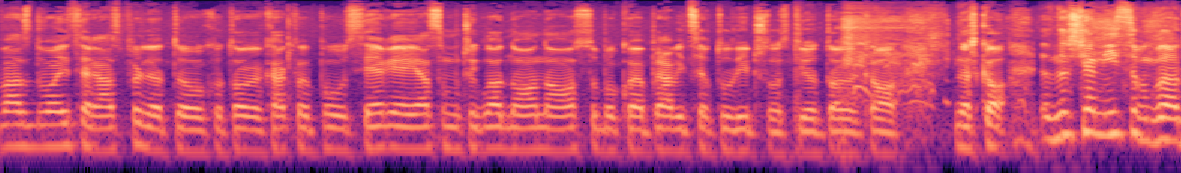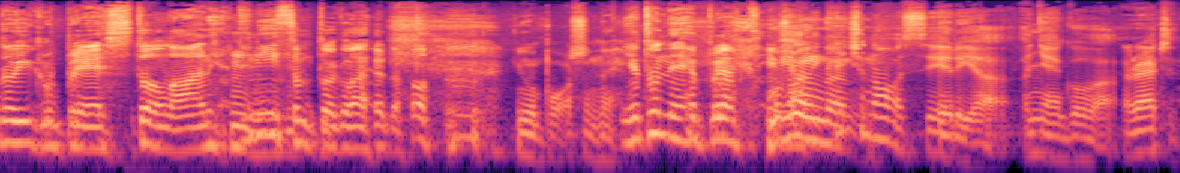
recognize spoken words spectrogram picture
vas dvojice raspravljate oko toga kakva je polu serija. Ja sam očigledno ona osoba koja pravi crtu ličnosti od toga kao, znaš kao, znaš ja nisam gledao igru prestola, niti nisam to gledao. ima pošane. Ja to ne pratim. Možda- ali da- kreće nova serija njegova. Ratchet,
